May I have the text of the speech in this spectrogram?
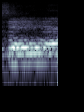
Say that.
